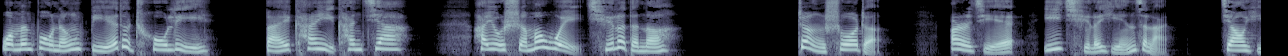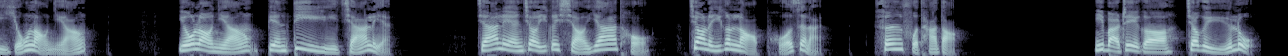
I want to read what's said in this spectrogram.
我们不能别的出力，白看一看家，还有什么委屈了的呢？正说着，二姐已取了银子来，交与尤老娘，尤老娘便递与贾琏，贾琏叫一个小丫头叫了一个老婆子来，吩咐他道：“你把这个交给余禄，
